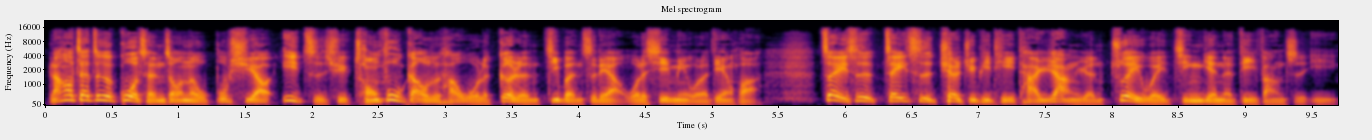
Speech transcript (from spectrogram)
然后在这个过程中呢，我不需要一直去重复告诉他我的个人基本资料、我的姓名、我的电话。这也是这一次 ChatGPT 它让人最为惊艳的地方之一。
